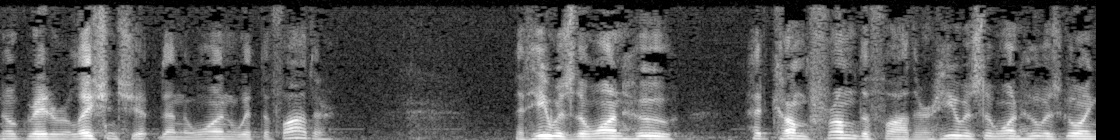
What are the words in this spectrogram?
no greater relationship than the one with the Father. That he was the one who had come from the Father. He was the one who was going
